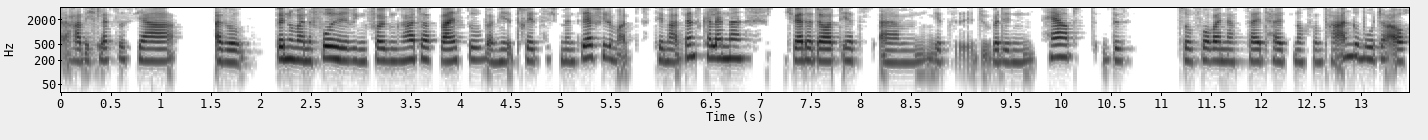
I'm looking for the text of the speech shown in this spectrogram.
habe ich letztes Jahr, also wenn du meine vorherigen Folgen gehört hast, weißt du, bei mir dreht sich im Moment sehr viel um das Thema Adventskalender. Ich werde dort jetzt, ähm, jetzt über den Herbst bis zur Vorweihnachtszeit halt noch so ein paar Angebote auch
